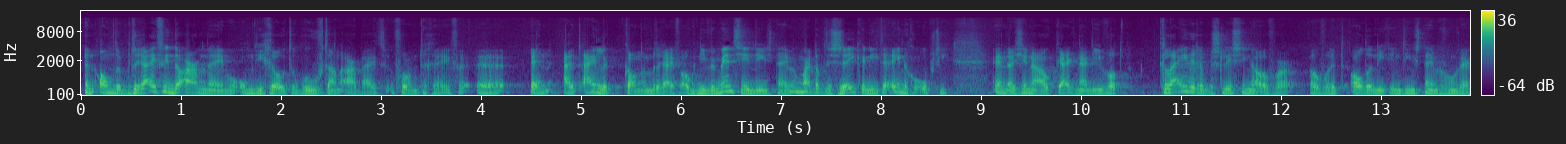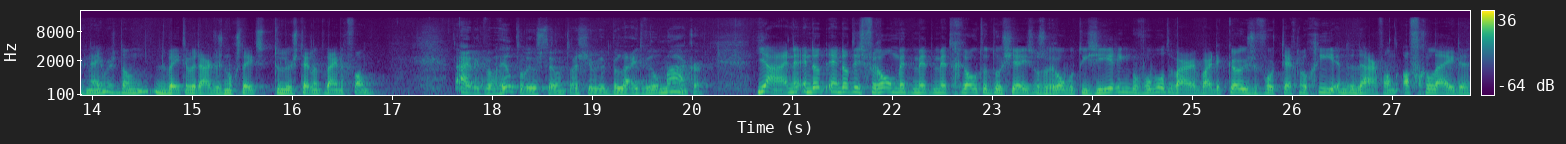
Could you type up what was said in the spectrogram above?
een ander bedrijf in de arm nemen om die grotere behoefte aan arbeid vorm te geven. Uh, en uiteindelijk kan een bedrijf ook nieuwe mensen in dienst nemen, maar dat is zeker niet de enige optie. En als je nou kijkt naar die wat kleinere beslissingen over, over het al dan niet in dienst nemen van werknemers, dan weten we daar dus nog steeds teleurstellend weinig van. Eigenlijk wel heel teleurstellend als je beleid wil maken. Ja, en, en, dat, en dat is vooral met, met, met grote dossiers als robotisering bijvoorbeeld, waar, waar de keuze voor technologie en de daarvan afgeleide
